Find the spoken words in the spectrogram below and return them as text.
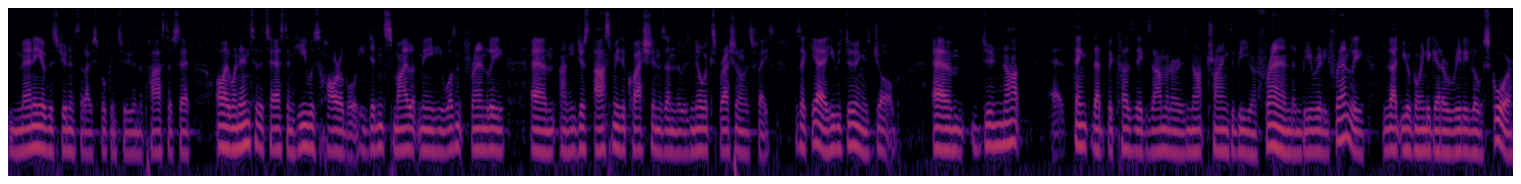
many of the students that I've spoken to in the past have said, "Oh, I went into the test and he was horrible. He didn't smile at me. He wasn't friendly, um, and he just asked me the questions, and there was no expression on his face." I was like, "Yeah, he was doing his job." Um, do not think that because the examiner is not trying to be your friend and be really friendly, that you're going to get a really low score.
